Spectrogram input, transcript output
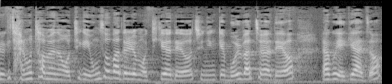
그렇게 잘못하면 어떻게 용서받으려면 어떻게 해야 돼요? 주님께 뭘 바쳐야 돼요? 라고 얘기하죠.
